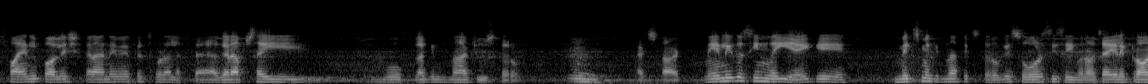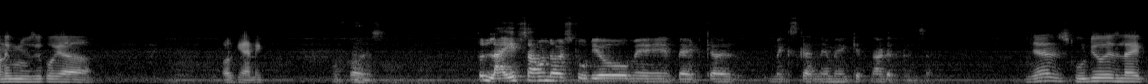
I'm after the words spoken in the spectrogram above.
फाइनल पॉलिश कराने में फिर थोड़ा लगता है। अगर आप सही वो प्लगइन्स ना चूज़ करो एट स्टार्ट मेनली तो सीन वही है कि मिक्स में कितना फिक्स करोगे सोर्स ही सही बनाओ चाहे इलेक्ट्रॉनिक म्यूज़िक हो या ऑर्गेनिक ऑफ़ कोर्स तो लाइव साउंड और स्टूडियो में बैठकर मिक्स करने में कितना डिफरेंस है? यार स्टूडियो इज़ लाइक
